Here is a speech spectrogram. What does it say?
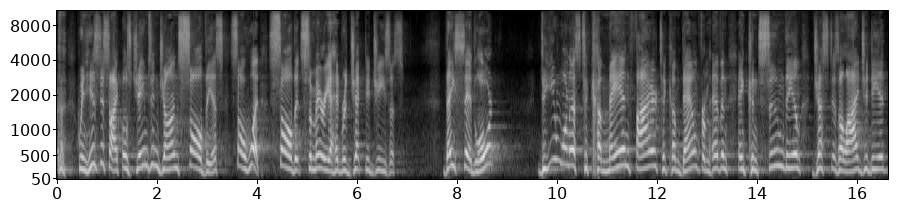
when his disciples, James and John, saw this, saw what? Saw that Samaria had rejected Jesus. They said, Lord, do you want us to command fire to come down from heaven and consume them just as Elijah did?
